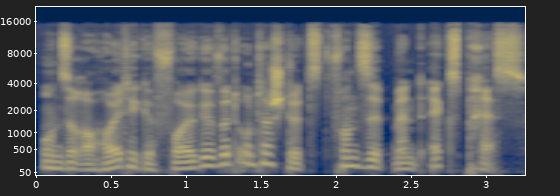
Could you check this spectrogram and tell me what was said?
Unsere heutige Folge wird unterstützt von Zipment Express.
